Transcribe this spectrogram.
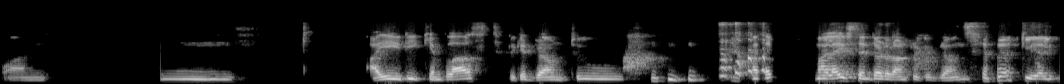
One Mm, IIT Chemplast, Cricket Ground 2. my, life, centered around cricket grounds, clearly.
